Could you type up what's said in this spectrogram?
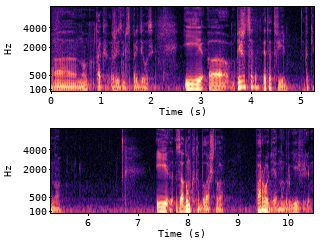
А, Ну, так жизнь распорядилась. И э, пишется этот, этот фильм, это кино. И задумка-то была что? Пародия на другие фильмы.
